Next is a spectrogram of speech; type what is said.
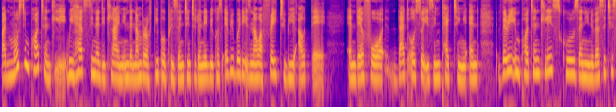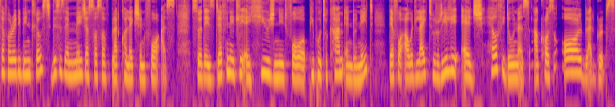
But most importantly, we have seen a decline in the number of people presenting to donate because everybody is now afraid to be out there. And therefore, that also is impacting. And very importantly, schools and universities have already been closed. This is a major source of blood collection for us. So there's definitely a huge need for people to come and donate. Therefore, I would like to really urge healthy donors across all blood groups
